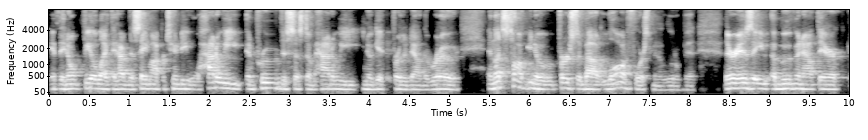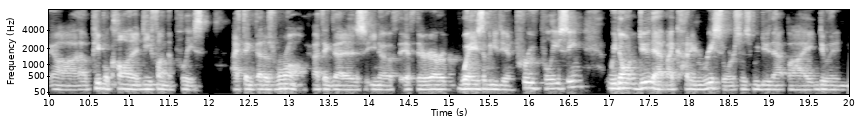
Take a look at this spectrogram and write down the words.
if they don't feel like they're having the same opportunity well how do we improve the system how do we you know get further down the road and let's talk you know first about law enforcement a little bit there is a, a movement out there uh, people calling it defund the police I think that is wrong. I think that is, you know, if, if there are ways that we need to improve policing, we don't do that by cutting resources. We do that by doing,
